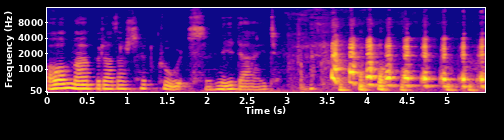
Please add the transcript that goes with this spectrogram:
All my brothers had coats and they died.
